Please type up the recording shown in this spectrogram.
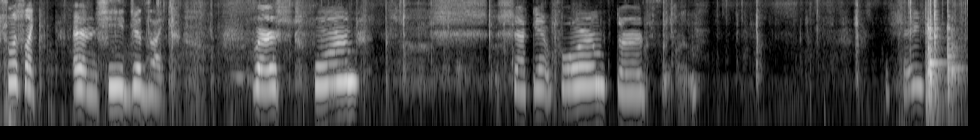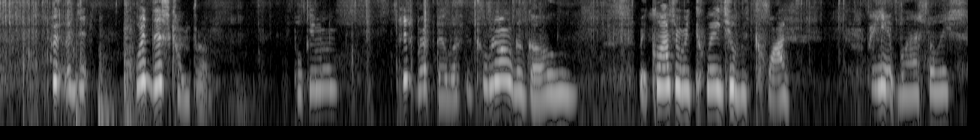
so it's like and he did like first form, second form, third form. Okay. Where'd this come from? Pokemon? His birthday wasn't too long ago. Rayquaza, Rayquaza, Rayquaza. Radiant Blastoise.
